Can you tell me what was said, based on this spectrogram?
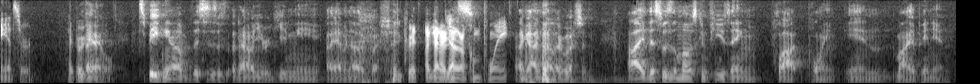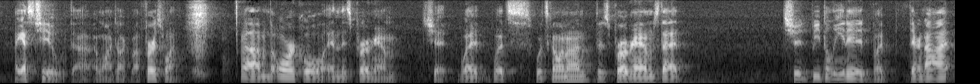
answer. okay. Speaking of, this is now you're giving me. I have another question. Great. I got another Yes. complaint. I got another question. I this was the most confusing plot point in my opinion. I guess two that I want to talk about. First one, um, the Oracle and this program shit. What what's what's going on? There's programs that should be deleted, but they're not.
